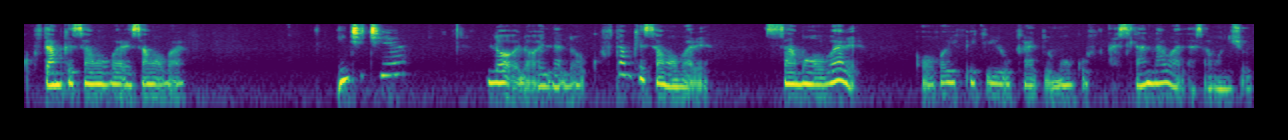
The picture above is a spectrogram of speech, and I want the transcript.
گفتم که سماور سماور. این چی چیه؟ لا اله الا الله. گفتم که سماوره. سماوره. آقای فکری رو کرد به ما گفت اصلا نباید عصبانی شد.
